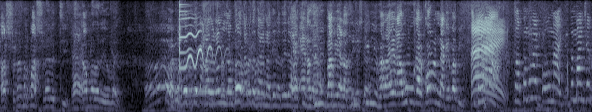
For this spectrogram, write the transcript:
সাতশো টাকা মানে পাঁচশো টাকা দাঁড়িয়ে ভাই। উপকার করেন ভাবি? তোর তো মনে হয় বউ নাই তুই তো মানুষের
